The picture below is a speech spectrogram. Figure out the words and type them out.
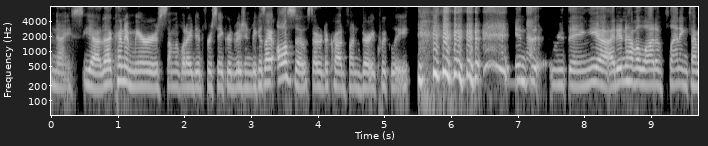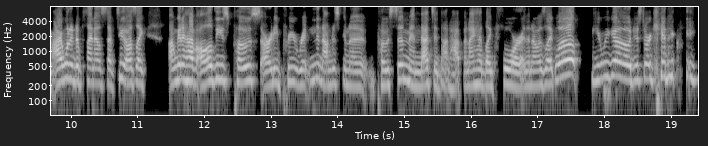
Nice. Yeah, that kind of mirrors some of what I did for Sacred Vision because I also started to crowdfund very quickly into yeah. everything. Yeah, I didn't have a lot of planning time. I wanted to plan out stuff too. I was like, I'm going to have all of these posts already pre written and I'm just going to post them. And that did not happen. I had like four. And then I was like, well, here we go, just organically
